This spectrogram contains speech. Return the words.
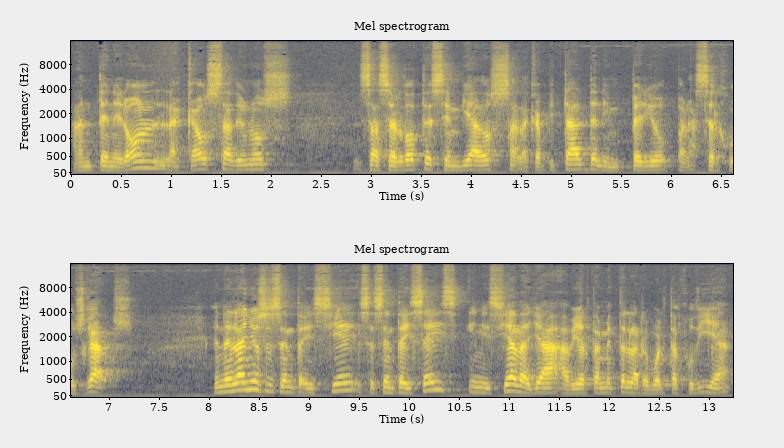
ante Nerón la causa de unos sacerdotes enviados a la capital del imperio para ser juzgados. En el año 66, iniciada ya abiertamente la revuelta judía,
